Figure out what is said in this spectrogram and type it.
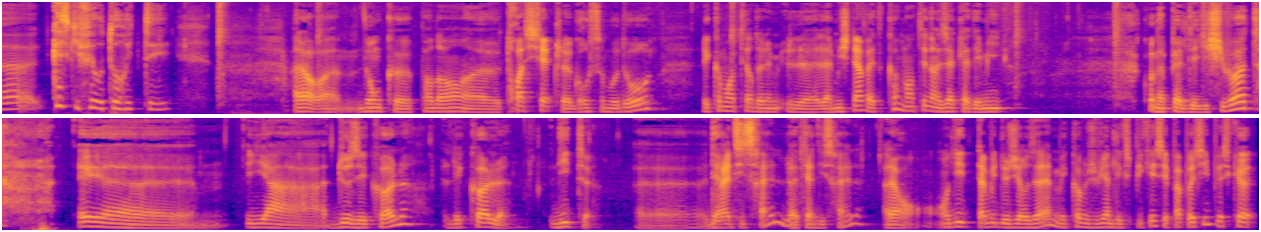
Euh, qu'est-ce qui fait autorité? Alors, euh, donc, pendant trois siècles, grosso modo, les commentaires de la, Mishnah vont être commentés dans les académies qu'on appelle des yeshivot. Et euh, il y a deux écoles. L'école dite euh, d'Eretz Israël, la terre d'Israël. Alors, on dit Talmud de Jérusalem, mais comme je viens de l'expliquer, c'est pas possible parce que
